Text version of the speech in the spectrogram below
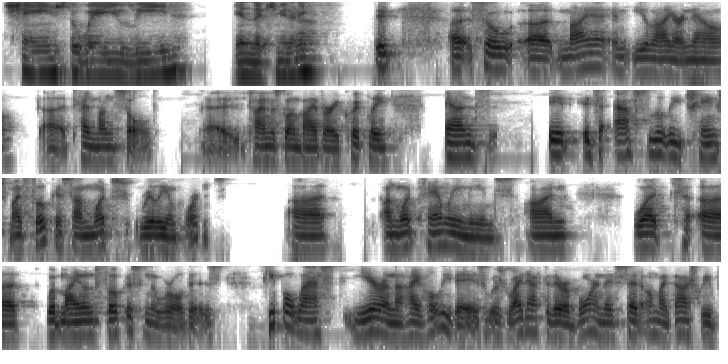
changed the way you lead in the community? Yeah. It uh, so uh, Maya and Eli are now uh, ten months old. Uh, time is going by very quickly, and it it's absolutely changed my focus on what's really important, uh, on what family means, on what what my own focus in the world is. People last year on the High Holy Days, it was right after they were born. They said, "Oh my gosh, we've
